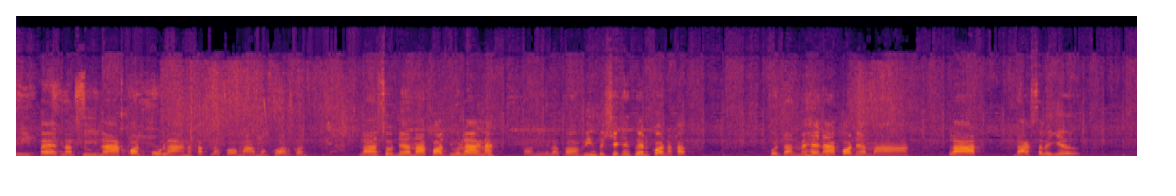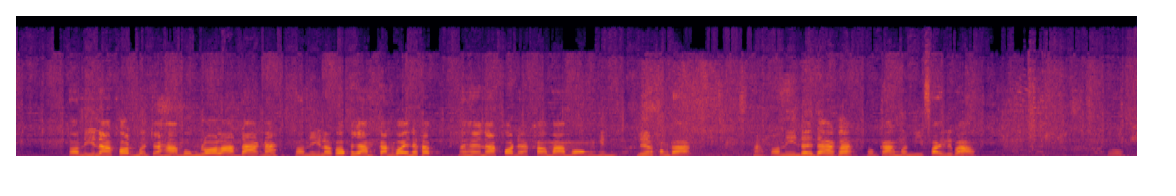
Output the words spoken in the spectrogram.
นี้ 8 นาทีนาคอสโผล่ล่างนะครับ แล้วก็มามังกรก่อน ล่าสุดเนี่ยนาคอสอยู่ล่างนะ ตอนนี้เราก็วิ่งไปเช็คให้เพื่อนก่อนนะครับ กดดันไม่ให้นาคอสเนี่ยมาลาดดาร์คสเลเยอร์ ตอนนี้นาคอสเหมือนจะหามุมรอลาดดาร์กนะ ตอนนี้เราก็พยายามกันไว้นะครับ ไม่ให้นาคอสเนี่ยเข้ามามองเห็นเลือดของดาร์กอะตอนนี้ได้ดาร์กแล้วตรงกลางเหมือนมีไฟหรือเปล่า โอเค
